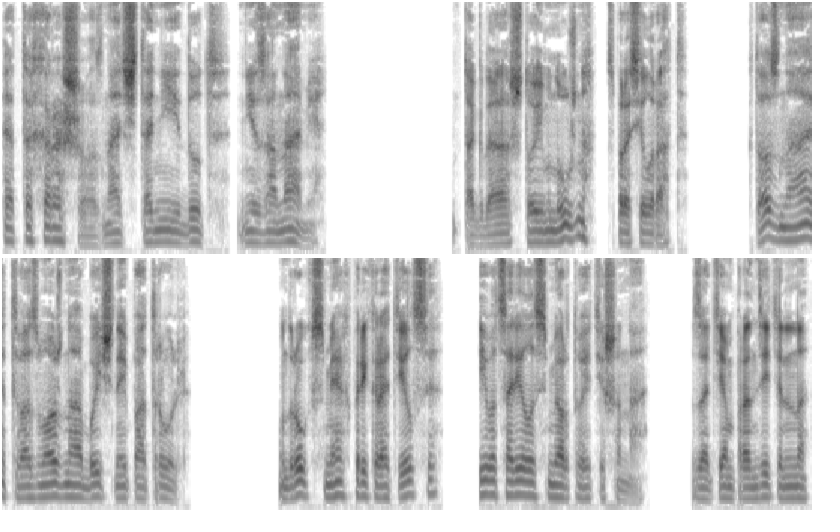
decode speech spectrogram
«Это хорошо, значит, они идут не за нами». Тогда что им нужно? спросил Рат. Кто знает, возможно, обычный патруль. Вдруг смех прекратился, и воцарилась мертвая тишина. Затем пронзительно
